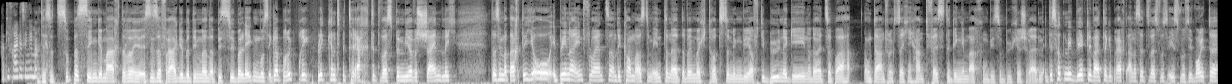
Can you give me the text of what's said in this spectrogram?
Hat die Frage Sinn gemacht? Das ja. hat super Sinn gemacht, aber es ist eine Frage, über die man ein bisschen überlegen muss. Ich glaube, rückblickend betrachtet war es bei mir wahrscheinlich, dass ich mir dachte, jo, ich bin ein Influencer und ich komme aus dem Internet, aber ich möchte trotzdem irgendwie auf die Bühne gehen oder halt so ein paar unter Anführungszeichen handfeste Dinge machen, wie so Bücher schreiben. Das hat mich wirklich weitergebracht. Einerseits, weil es was ist, was ich wollte.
